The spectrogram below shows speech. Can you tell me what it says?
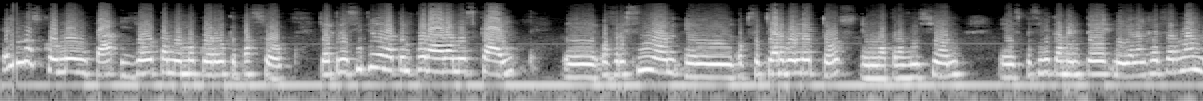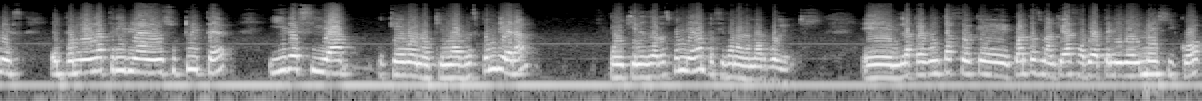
él nos comenta, y yo también me acuerdo que pasó, que al principio de la temporada en Sky eh, ofrecían el obsequiar boletos en la transmisión, eh, específicamente Miguel Ángel Fernández. Él ponía una trivia en su Twitter y decía que, bueno, quien la respondiera, o quienes la respondieran, pues iban a ganar boletos. Eh, la pregunta fue que cuántas blanqueadas había tenido en México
